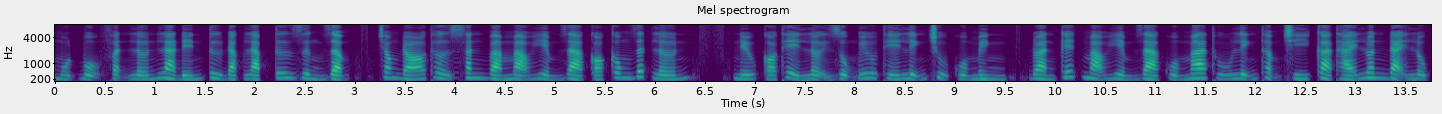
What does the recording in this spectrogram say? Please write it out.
một bộ phận lớn là đến từ Đặc Lạp Tư rừng rậm, trong đó thợ săn và mạo hiểm giả có công rất lớn. Nếu có thể lợi dụng ưu thế lĩnh chủ của mình, đoàn kết mạo hiểm giả của ma thú lĩnh thậm chí cả Thái Luân Đại Lục,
